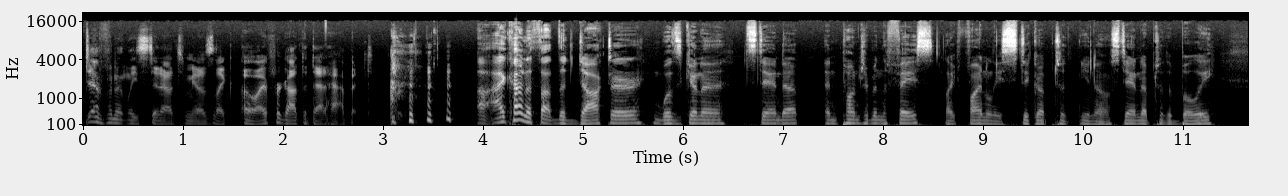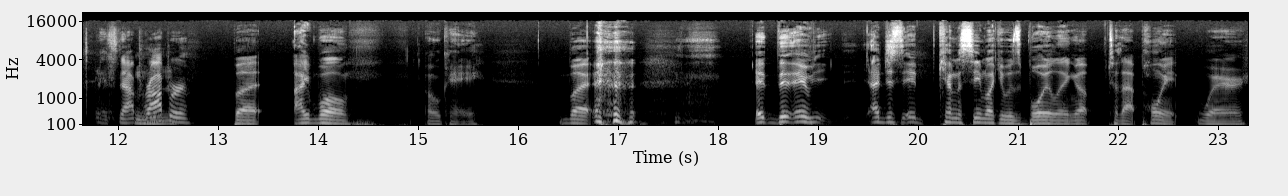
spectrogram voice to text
definitely stood out to me. I was like, "Oh, I forgot that that happened." I kind of thought the doctor was gonna stand up and punch him in the face, like finally stick up to you know stand up to the bully. It's not proper. But I well, okay, but it, it I just it kind of seemed like it was boiling up to that point, where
